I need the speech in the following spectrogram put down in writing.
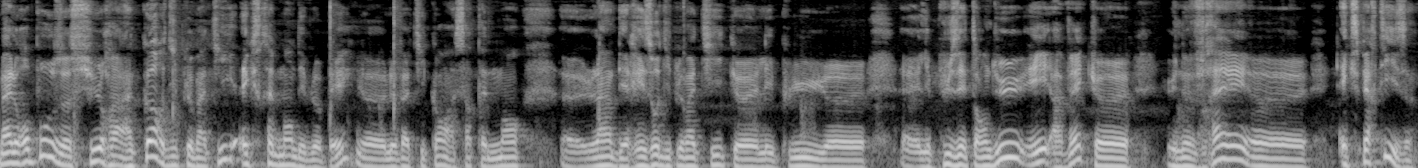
Ben, Elle repose sur un corps diplomatique extrêmement développé. Le Vatican a certainement l'un des réseaux diplomatiques les plus les plus étendus et avec une vraie expertise.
